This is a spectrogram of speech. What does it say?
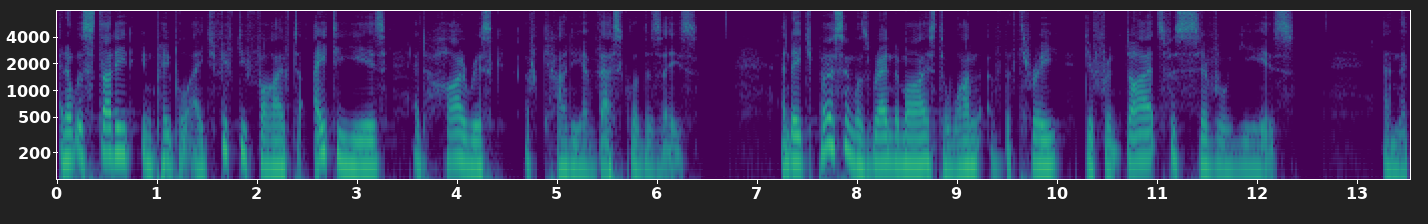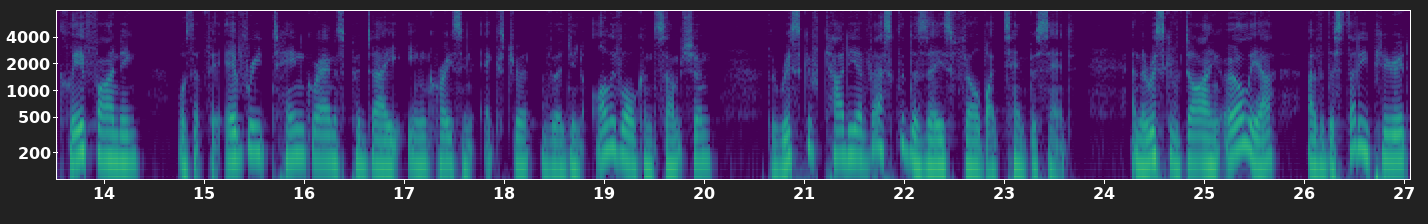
And it was studied in people aged 55 to 80 years at high risk of cardiovascular disease. And each person was randomized to one of the three different diets for several years. And the clear finding was that for every 10 grams per day increase in extra virgin olive oil consumption, the risk of cardiovascular disease fell by 10%, and the risk of dying earlier over the study period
